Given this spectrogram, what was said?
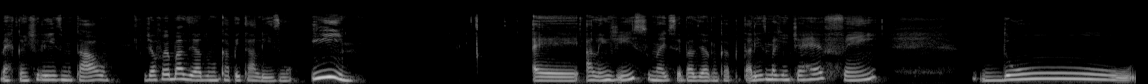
mercantilismo e tal, já foi baseado no capitalismo. E, é, além disso, né, de ser baseado no capitalismo, a gente é refém do,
